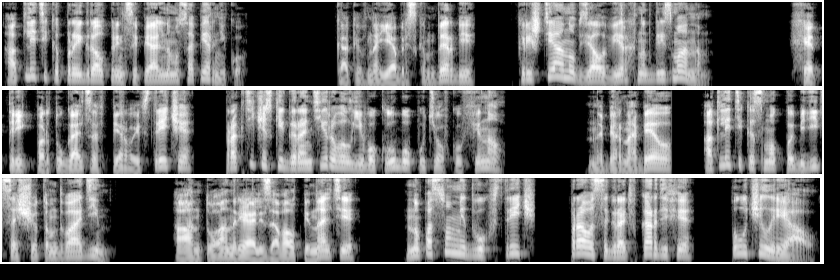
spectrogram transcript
Атлетика проиграл принципиальному сопернику. Как и в ноябрьском дерби, Криштиану взял верх над Гризманном. Хэт-трик португальца в первой встрече практически гарантировал его клубу путевку в финал. На Бернабео Атлетика смог победить со счетом 2-1, а Антуан реализовал пенальти, но по сумме двух встреч право сыграть в Кардифе получил Реал.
